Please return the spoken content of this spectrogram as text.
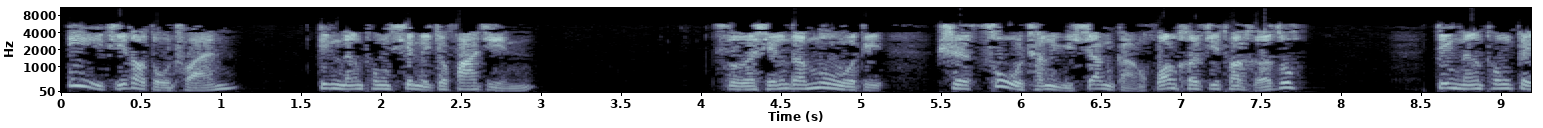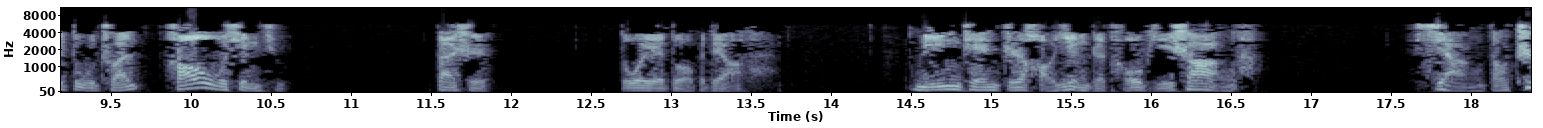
一提到赌船，丁能通心里就发紧。此行的目的是促成与香港黄河集团合作，丁能通对赌船毫无兴趣，但是躲也躲不掉了，明天只好硬着头皮上了。想到这。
